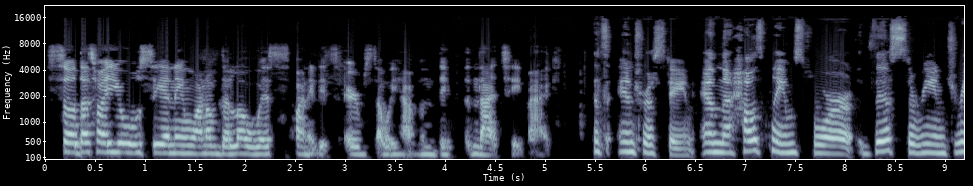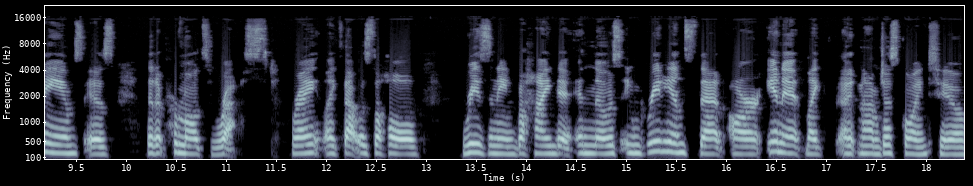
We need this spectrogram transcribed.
So that's why you will see it in one of the lowest quantities herbs that we have in, the, in that tea bag. That's interesting. And the health claims for this Serene Dreams is that it promotes rest, right? Like that was the whole reasoning behind it and those ingredients that are in it like uh, and i'm just going to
